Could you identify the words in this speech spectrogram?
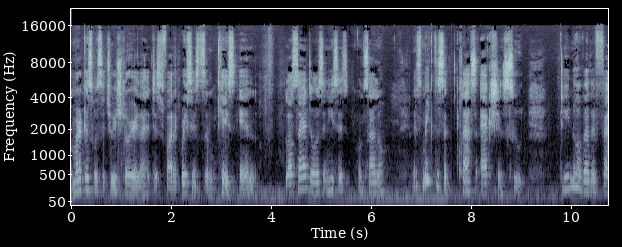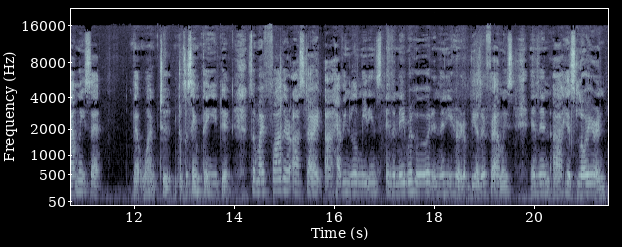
Marcus was a Jewish lawyer that had just fought a racism um, case in Los Angeles, and he says, "Gonzalo, let's make this a class action suit." Do you know of other families that that want to do the same thing he did. So my father uh, started uh, having little meetings in the neighborhood, and then he heard of the other families, and then uh, his lawyer and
